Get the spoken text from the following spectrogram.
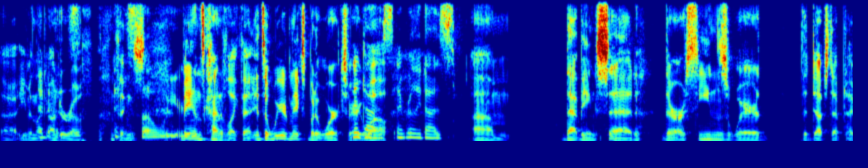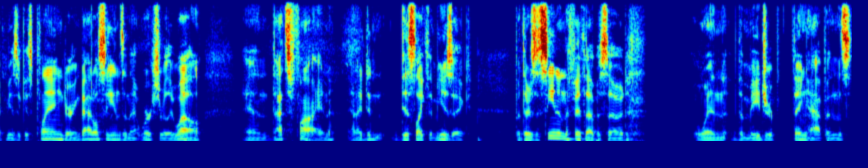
Uh, even like It Under. Oath things. So weird. Bands kind of like that. It's a weird mix, but it works very it well. It really does. Um, that being said, there are scenes where the dubstep type music is playing during battle scenes, and that works really well, and that's fine. And I didn't dislike the music, but there's a scene in the fifth episode when the major thing happens,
